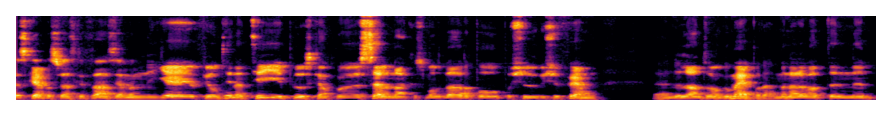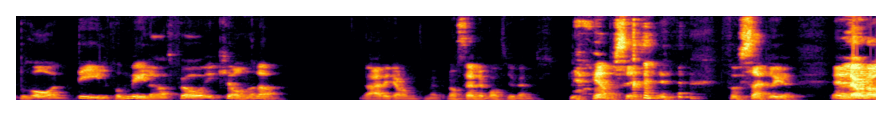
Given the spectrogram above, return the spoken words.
Jag skrev på Svenska fans, ja men ge Fiorentina 10 plus kanske Selmak som har ett värde på, på 20-25. Eh, Nu lär inte de gå med på det, men det hade varit en eh, bra deal för Milan att få ikoner där. Nej, det går de inte med. De säljer bara till Juventus. ja precis. Säkerligen. Eh, Lånar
